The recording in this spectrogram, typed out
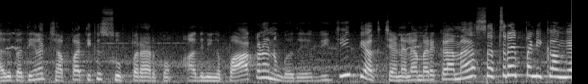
அது பார்த்தீங்கன்னா சப்பாத்திக்கு சூப்பராக இருக்கும். அது நீங்கள் பார்க்கணும் போது விஜய் தியாக் சேனலை மறக்காமல் சப்ஸ்கிரைப் பண்ணிக்கோங்க.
